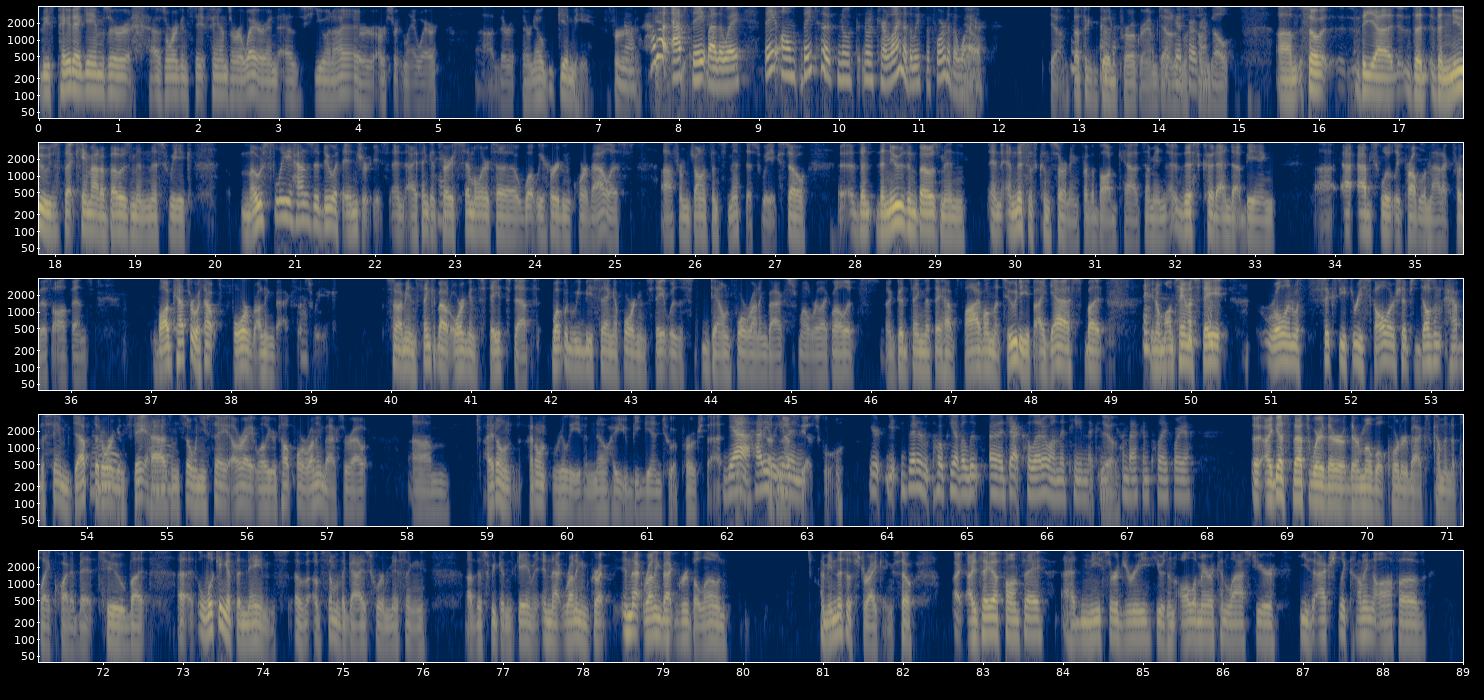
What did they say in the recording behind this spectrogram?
these payday games are, as Oregon State fans are aware, and as you and I are, are certainly aware, uh, they're they're no gimme for. no. How about App State? By the way, they um they took North North Carolina the week before to the wire. Yeah, that's a good program down good in the Sun. Belt. Um, so the uh, the the news that came out of Bozeman this week mostly has to do with injuries, and I think it's Okay. very similar to what we heard in Corvallis uh, from Jonathan Smith this week. So uh, the the news in Bozeman, and and this is concerning for the Bobcats. I mean, this could end up being uh, absolutely problematic for this offense. Bobcats are without four running backs this That's- week. So I mean, think about Oregon State's depth. What would we be saying if Oregon State was down four running backs? Well, we're like, well, it's a good thing that they have five on the two deep, I guess. But you know, Montana State rolling with 63 scholarships doesn't have the same depth that Oregon State has. no. And so when you say, all right, well, your top four running backs are out, um, I don't, I don't really even know how you begin to approach that. Yeah, as- how do you as an even- FCS school? You're, you you better hope you have a Luke, uh, Jack Colletto on the team that can Yeah. come back and play for you. Uh, I guess that's where their their mobile quarterbacks come into play quite a bit too. But uh, looking at the names of, of some of the guys who are missing uh, this weekend's game in that running in that running back group alone, I mean, this is striking. So Isaiah Ifanse had knee surgery. He was an All American last year. He's actually coming off of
